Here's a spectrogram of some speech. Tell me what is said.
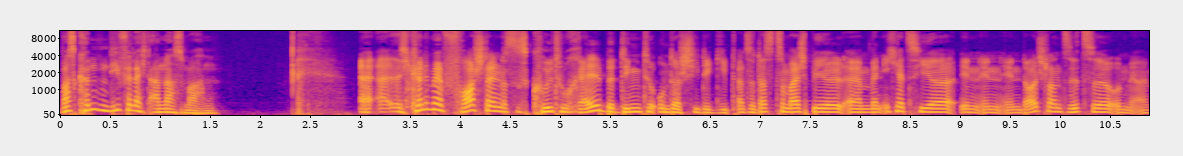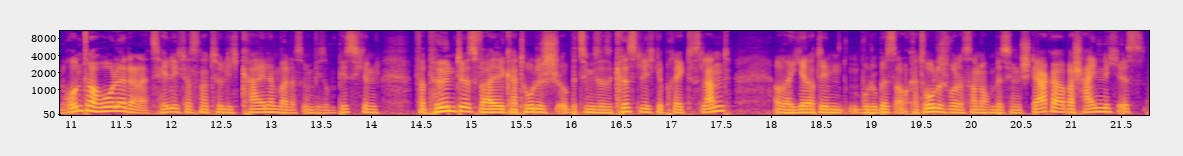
was könnten die vielleicht anders machen? Äh, also ich könnte mir vorstellen, dass es kulturell bedingte Unterschiede gibt. Also dass zum Beispiel, ähm, wenn ich jetzt hier in, in, in Deutschland sitze und mir einen runterhole, dann erzähle ich das natürlich keinem, weil das irgendwie so ein bisschen verpönt ist, weil katholisch bzw. christlich geprägtes Land, aber je nachdem, wo du bist, auch katholisch, wo das dann noch ein bisschen stärker wahrscheinlich ist.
